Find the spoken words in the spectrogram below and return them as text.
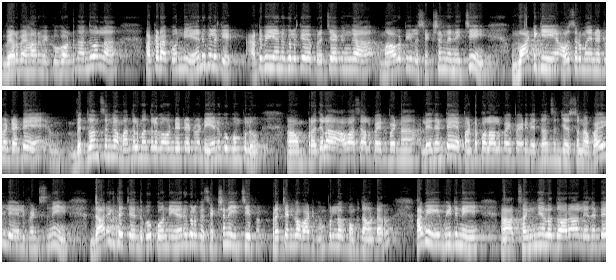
వీరవిహారం ఎక్కువగా ఉంటుంది. అందువల్ల అక్కడ కొన్ని ఏనుగులకి అటవీ ఏనుగులకే ప్రత్యేకంగా మావటీలు శిక్షణనిచ్చి వాటికి అవసరమైనటువంటి అంటే విధ్వంసంగా మందల మందలుగా ఉండేటటువంటి ఏనుగు గుంపులు ప్రజల ఆవాసాలపైన పడిన లేదంటే పంట పొలాలపై పడి విధ్వంసం చేస్తున్న వైల్డ్ ఎలిఫెంట్స్ని దారికి తెచ్చేందుకు కొన్ని ఏనుగులకు శిక్షణ ఇచ్చి ప్రత్యేకంగా వాటి గుంపుల్లోకి పంపుతూ ఉంటారు. అవి వీటిని సంజ్ఞల ద్వారా లేదంటే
